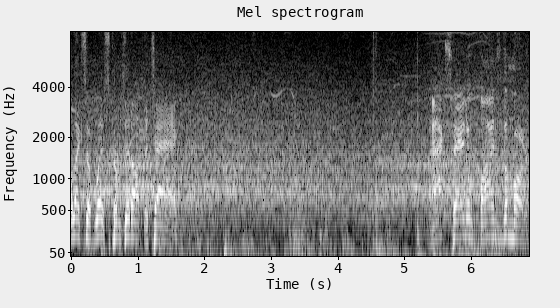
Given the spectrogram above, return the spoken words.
Alexa Bliss comes in off the tag. Axe handle finds the mark.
